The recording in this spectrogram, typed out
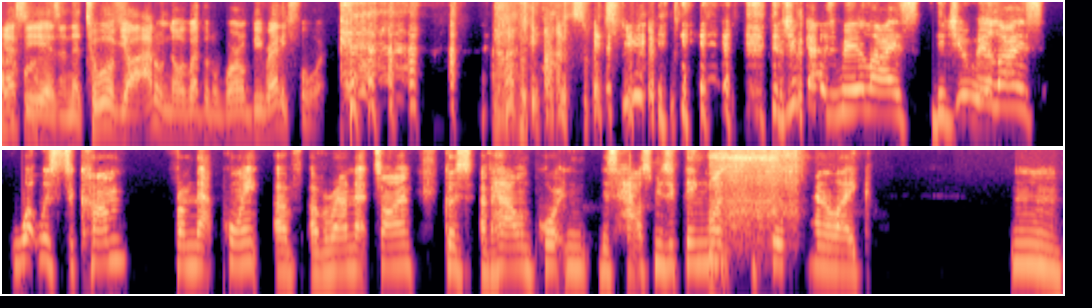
Yes, he is. And the two of y'all, I don't know whether the world be ready for it. I'll be honest with you. did you guys realize? Did you realize what was to come from that point of of around that time because of how important this house music thing was? kind of like, mm.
